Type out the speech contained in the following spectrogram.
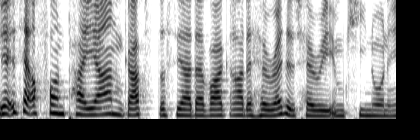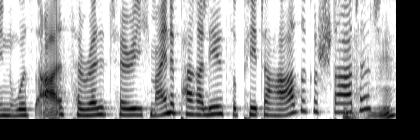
ja, ist ja auch vor ein paar Jahren gab's das ja, da war gerade Hereditary im Kino und in den USA ist Hereditary, ich meine, parallel zu Peter Hase gestartet. Mhm.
